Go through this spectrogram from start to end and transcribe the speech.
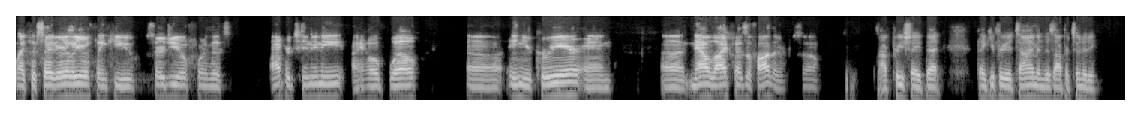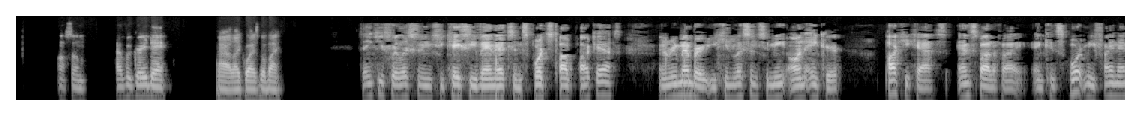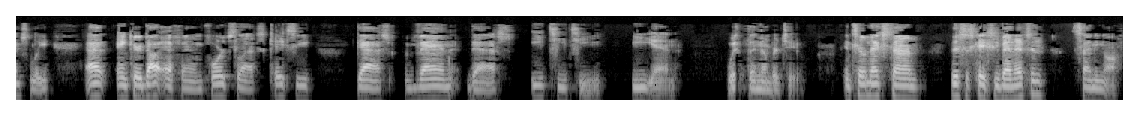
Like I said earlier, thank you, Sergio, for this opportunity. I hope well uh, in your career and uh, now life as a father. So I appreciate that. Thank you for your time and this opportunity. Awesome. Have a great day. All right, likewise. Bye bye. Thank you for listening to Casey Van Etten Sports Talk Podcast. And remember, you can listen to me on Anchor, Pocket Cast, and Spotify, and can support me financially at anchor.fm forward slash Casey dash Van dash E T T E N with the number two. Until next time, this is Casey Van Etten signing off.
